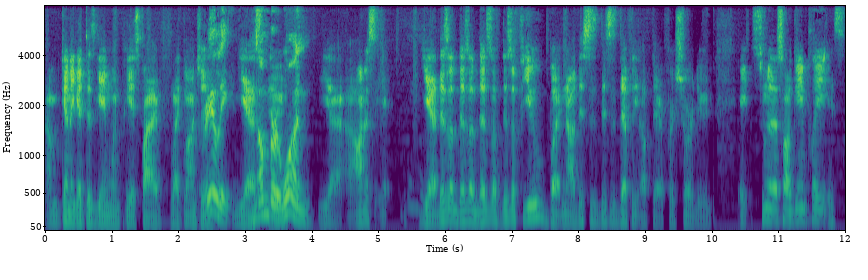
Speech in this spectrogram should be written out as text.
I'm gonna get this game when PS5 like launches. Really? Yes. Number dude. one. Yeah, honestly, yeah. There's a there's a there's a there's a few, but no, this is this is definitely up there for sure, dude. It, as soon as I saw gameplay, it's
